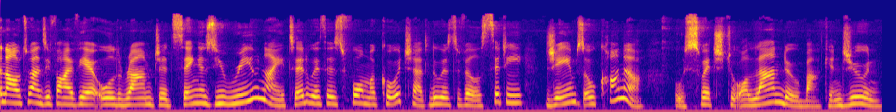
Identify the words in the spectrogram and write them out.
The now 25-year-old Ranjitsingh is reunited with his former coach at Louisville City, James O'Connor, who switched to Orlando back in June.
